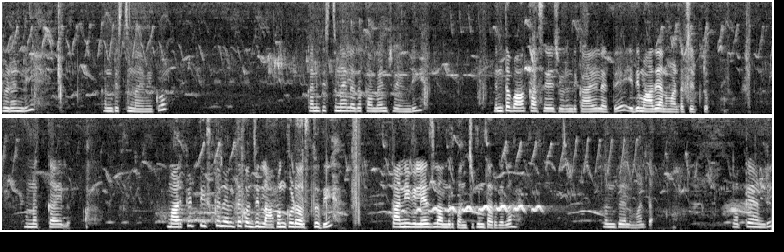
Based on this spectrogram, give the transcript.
చూడండి. కనిపిస్తున్నాయి మీకు? కనిపిస్తున్నాయి లేదో కమెంట్ చేయండి. ఎంత బాగా కాసాయో చూడండి కాయలు అయితే ఇది మాదే అనమాట చెట్టు. మునక్కాయలు. మార్కెట్ తీసుకొని వెళ్తే కొంచెం లాభం కూడా వస్తుంది. కానీ విలేజ్లో అందరూ పంచుకుంటారు కదా. అంతే అనమాట ఓకే అండి.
